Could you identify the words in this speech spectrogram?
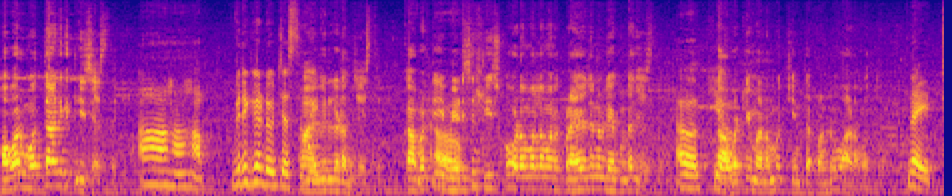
పవర్ మొత్తానికి తీసేస్తుంది ఆ, వచ్చేస్తుంది విరగడం చేస్తుంది కాబట్టి ఈ మెడిసిన్ తీసుకోవడం వల్ల మనకు ప్రయోజనం లేకుండా చేస్తుంది కాబట్టి మనము చింతపండు వాడవద్దు. రైట్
